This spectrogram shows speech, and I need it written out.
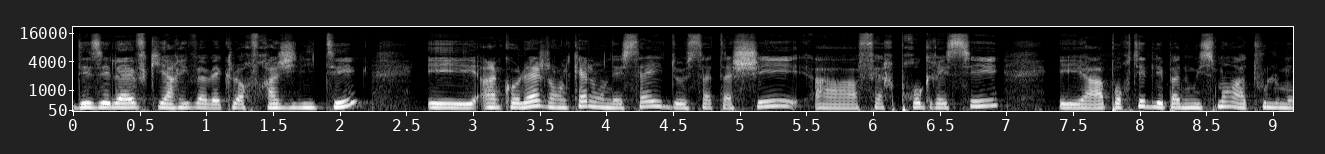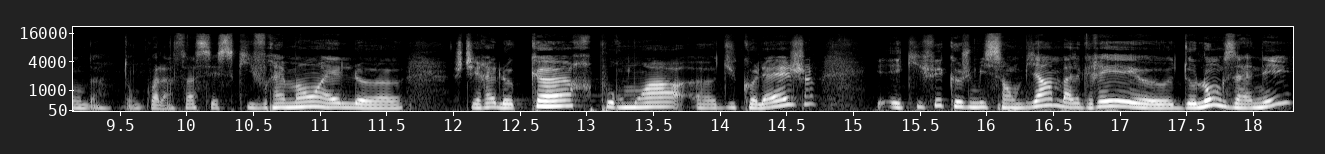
des élèves qui arrivent avec leur fragilité, et un collège dans lequel on essaye de s'attacher à faire progresser et à apporter de l'épanouissement à tout le monde. Donc voilà, ça c'est ce qui vraiment est, je dirais, le cœur pour moi du collège et qui fait que je m'y sens bien malgré euh, de longues années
